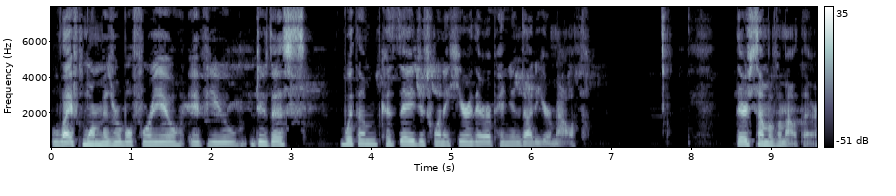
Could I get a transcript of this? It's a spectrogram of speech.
life more miserable for you if you do this with them because they just want to hear their opinions out of your mouth. There's some of them out there.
